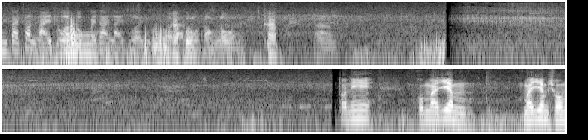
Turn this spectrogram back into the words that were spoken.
มีปลาช่อนหลายตัวโอ้ตกไปได้หลายตัวอยู่ตัวครัละบโลผมสองโลนะครับ อ่าตอนนี้ผมมาเยี่ยมมาเยี่ยมชม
